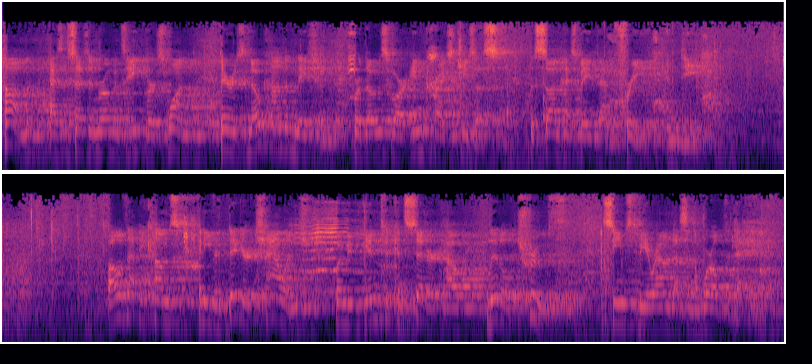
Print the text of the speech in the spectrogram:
come, as it says in Romans 8, verse 1 there is no condemnation for those who are in Christ Jesus. The Son has made them free indeed. All of that becomes an even bigger challenge when we begin to consider how little truth seems to be around us in the world today.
